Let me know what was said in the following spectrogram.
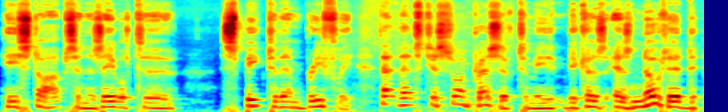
he stops and is able to speak to them briefly. That, that's just so impressive to me because, as noted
